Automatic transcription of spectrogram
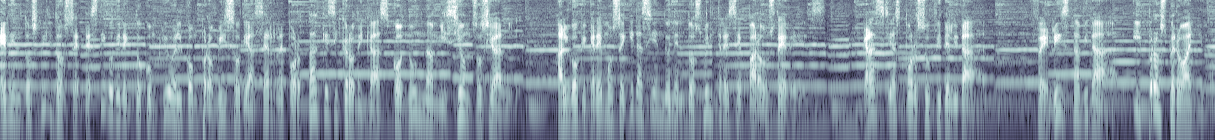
En el 2012, Testigo Directo cumplió el compromiso de hacer reportajes y crónicas con una misión social, algo que queremos seguir haciendo en el 2013 para ustedes. Gracias por su fidelidad. Feliz Navidad y próspero año.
